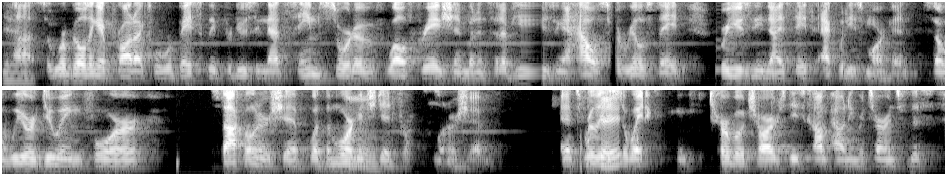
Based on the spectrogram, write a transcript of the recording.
Yeah. Uh, so we're building a product where we're basically producing that same sort of wealth creation, but instead of using a house for real estate, we're using the United States equities market. So we are doing for stock ownership what the mortgage mm. did for home ownership. And it's really okay. just a way to turbocharge these compounding returns for this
